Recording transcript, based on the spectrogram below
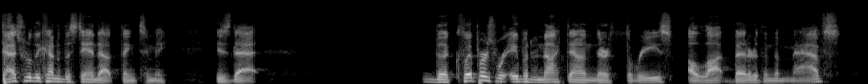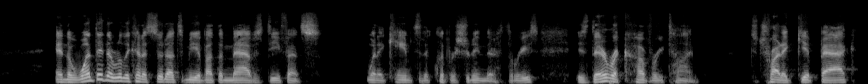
that's really kind of the standout thing to me is that the Clippers were able to knock down their threes a lot better than the Mavs. And the one thing that really kind of stood out to me about the Mavs defense when it came to the Clippers shooting their threes is their recovery time to try to get back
